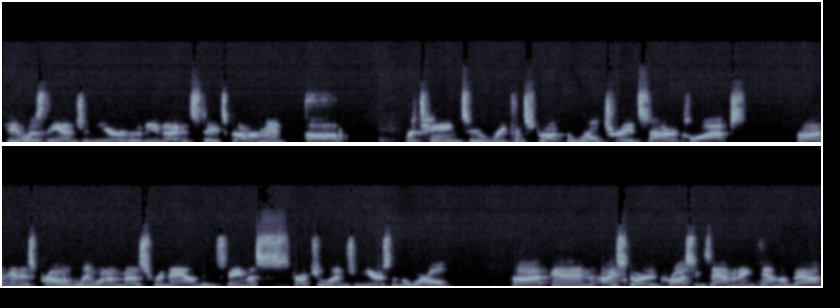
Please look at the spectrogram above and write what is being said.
He was the engineer who the United States government uh, retained to reconstruct the World Trade Center collapse uh, and is probably one of the most renowned and famous structural engineers in the world. Uh, and I started cross examining him about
